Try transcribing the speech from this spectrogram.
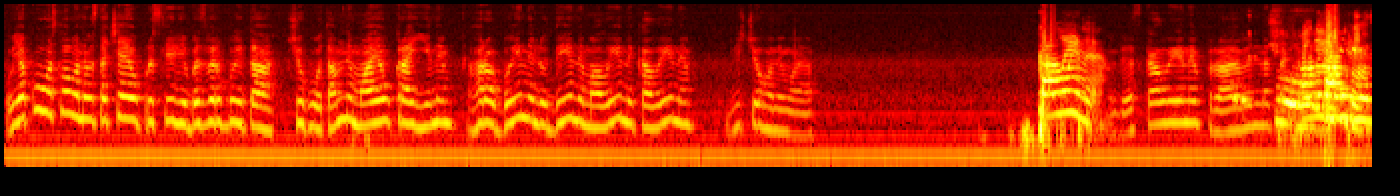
У якого слова не вистачає у прислів'ї без верби та чого? Там немає України. Горобини, людини, малини, калини. Без чого немає? Калини. Без калини, правильно. Калини.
